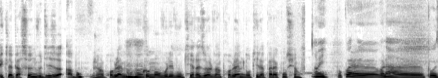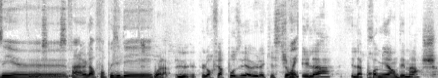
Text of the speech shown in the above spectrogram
et que la personne vous dise ah bon j'ai un problème Mhm. comment voulez-vous qu'il résolve un problème dont il n'a pas la conscience? Oui. Pourquoi, voilà, euh, poser, euh, enfin, leur faire poser des. voilà leur faire poser à eux la question Oui. et là la première démarche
